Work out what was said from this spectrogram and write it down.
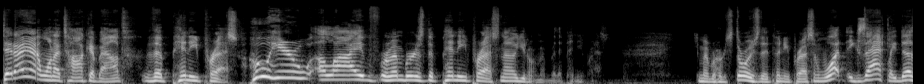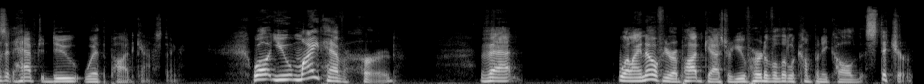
Today I want to talk about the penny press. Who here alive remembers the penny press? No, you don't remember the penny press. You remember heard stories of the penny press and what exactly does it have to do with podcasting? Well, you might have heard that well, I know if you're a podcaster, you've heard of a little company called Stitcher.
